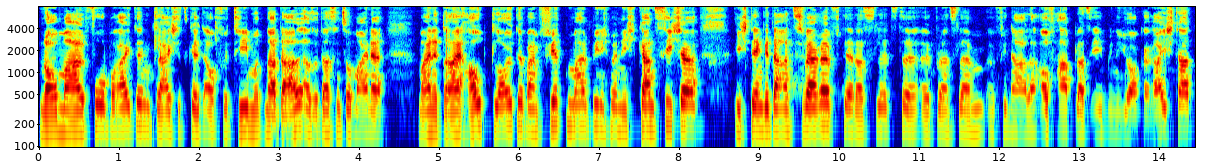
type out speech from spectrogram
normal vorbereiten. Gleiches gilt auch für Team und Nadal. Also das sind so meine, meine drei Hauptleute. Beim vierten Mal bin ich mir nicht ganz sicher. Ich denke da an Zverev, der das letzte äh, Grand Slam-Finale auf Hartplatz eben in New York erreicht hat.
